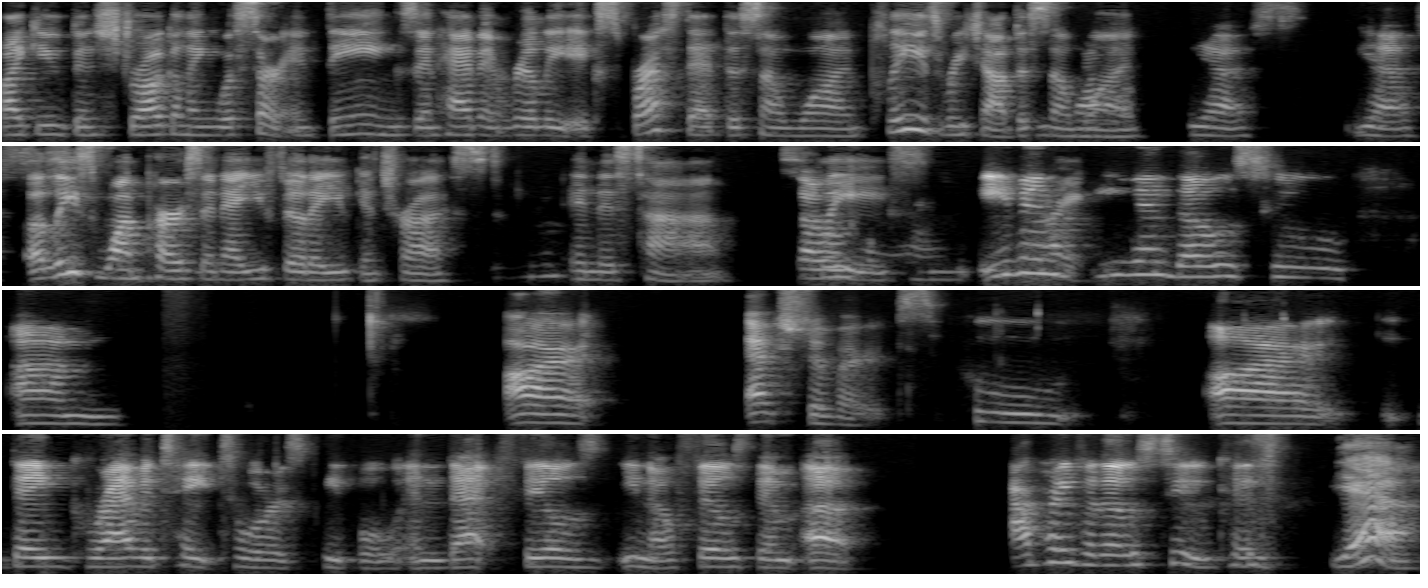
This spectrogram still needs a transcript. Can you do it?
like you've been struggling with certain things and haven't really expressed that to someone, please reach out to someone. Yes. Yes. At least one person that you feel that you can trust mm-hmm. in this time. So Please. um, even Right. even those who um, are extroverts who are they gravitate towards people and that fills you know fills them up i pray for those too because Yeah.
